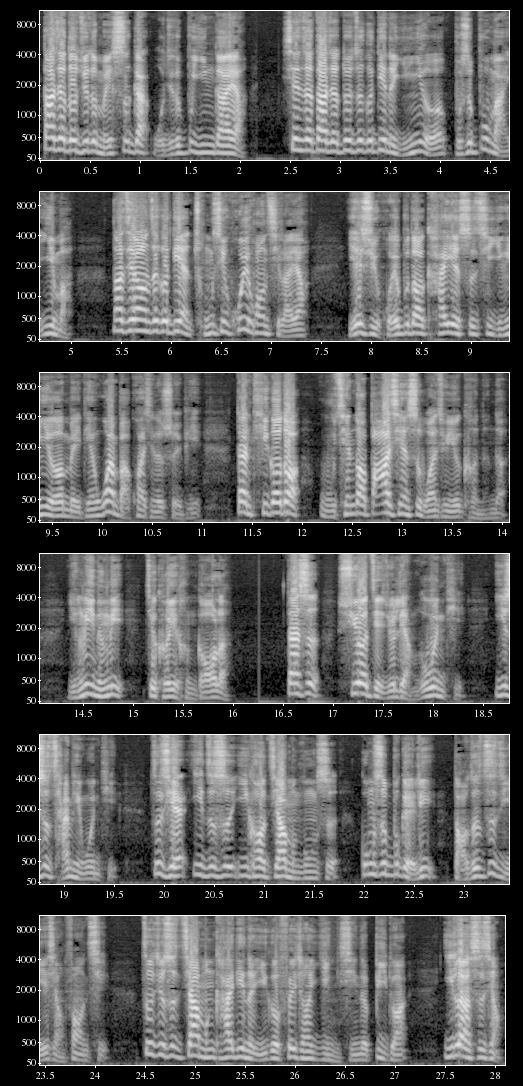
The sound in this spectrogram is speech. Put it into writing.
大家都觉得没事干，我觉得不应该呀。现在大家对这个店的营业额不是不满意吗？那就让这个店重新辉煌起来呀！也许回不到开业时期营业额每天万把块钱的水平，但提高到五千到八千是完全有可能的，盈利能力就可以很高了。但是需要解决两个问题：一是产品问题，之前一直是依靠加盟公司，公司不给力，导致自己也想放弃，这就是加盟开店的一个非常隐形的弊端。依赖思想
